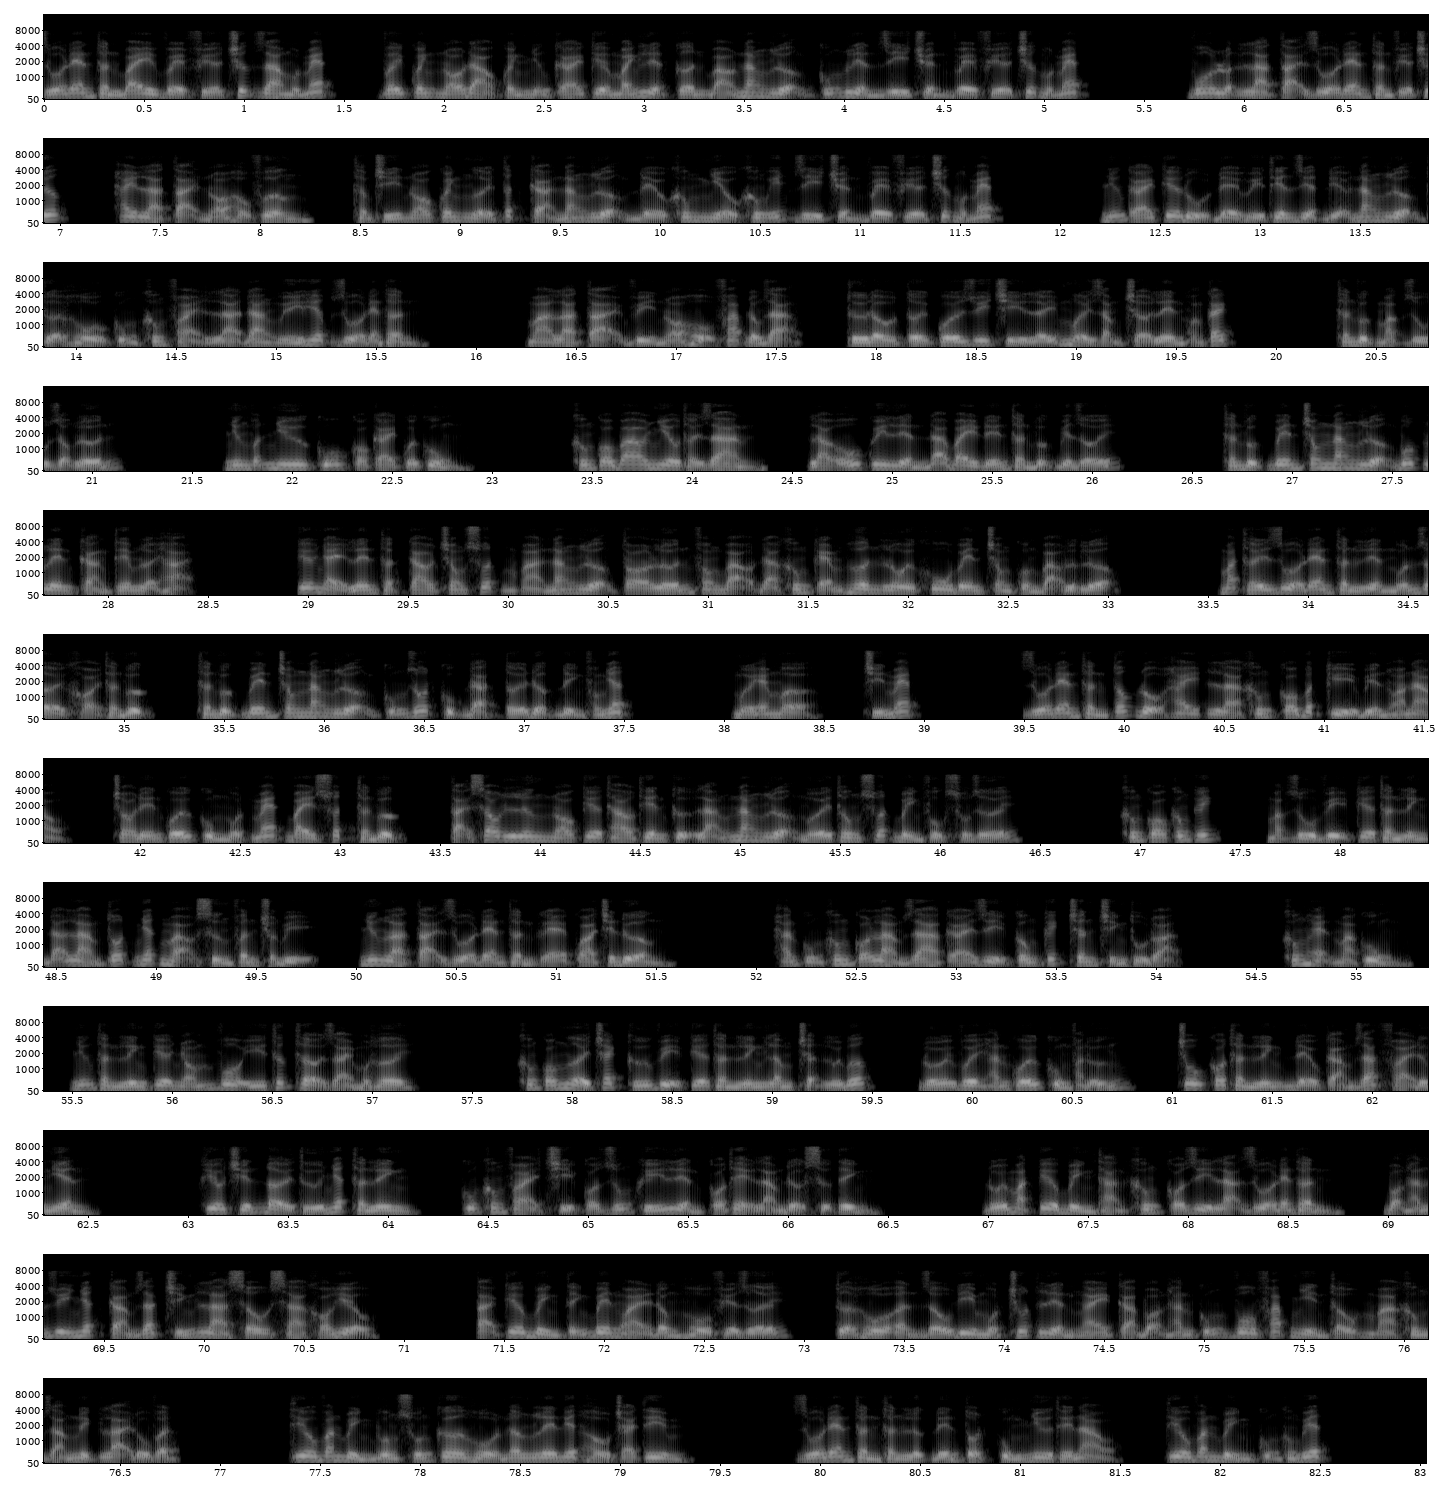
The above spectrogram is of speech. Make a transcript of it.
rùa đen thần bay về phía trước ra một mét, vây quanh nó đảo quanh những cái kia mãnh liệt cơn báo năng lượng cũng liền di chuyển về phía trước một mét. Vô luận là tại rùa đen thần phía trước, hay là tại nó hậu phương, thậm chí nó quanh người tất cả năng lượng đều không nhiều không ít di chuyển về phía trước một mét. Những cái kia đủ để hủy thiên diệt địa năng lượng tựa hồ cũng không phải là đang uy hiếp rùa đen thần, mà là tại vì nó hộ pháp đồng dạng, từ đầu tới cuối duy trì lấy mười dặm trở lên khoảng cách. Thần vực mặc dù rộng lớn, nhưng vẫn như cũ có cái cuối cùng. Không có bao nhiêu thời gian, là ố quy liền đã bay đến thần vực biên giới. Thần vực bên trong năng lượng bốc lên càng thêm lợi hại kia nhảy lên thật cao trong suốt mà năng lượng to lớn phong bạo đã không kém hơn lôi khu bên trong cuồng bạo lực lượng. Mắt thấy rùa đen thần liền muốn rời khỏi thần vực thần vực bên trong năng lượng cũng rốt cục đạt tới được đỉnh phong nhất. 10 m 9 m. Rùa đen thần tốc độ hay là không có bất kỳ biến hóa nào, cho đến cuối cùng một mét bay xuất thần vực, tại sau lưng nó kia thao thiên cự lãng năng lượng mới thông suốt bình phục xuống dưới. Không có công kích, mặc dù vị kia thần linh đã làm tốt nhất mạo xương phân chuẩn bị, nhưng là tại rùa đen thần ghé qua trên đường, hắn cũng không có làm ra cái gì công kích chân chính thủ đoạn. Không hẹn mà cùng, những thần linh kia nhóm vô ý thức thở dài một hơi không có người trách cứ vị kia thần linh lâm trận lùi bước, đối với hắn cuối cùng phản ứng, chỗ có thần linh đều cảm giác phải đương nhiên. Khiêu chiến đời thứ nhất thần linh, cũng không phải chỉ có dũng khí liền có thể làm được sự tình. Đối mặt kia bình thản không có gì lạ rùa đen thần, bọn hắn duy nhất cảm giác chính là sâu xa khó hiểu. Tại kia bình tĩnh bên ngoài đồng hồ phía dưới, tựa hồ ẩn giấu đi một chút liền ngay cả bọn hắn cũng vô pháp nhìn thấu mà không dám nghịch lại đồ vật. Tiêu văn bình buông xuống cơ hồ nâng lên hết hầu trái tim. Rùa đen thần thần lực đến tột cùng như thế nào, tiêu văn bình cũng không biết.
